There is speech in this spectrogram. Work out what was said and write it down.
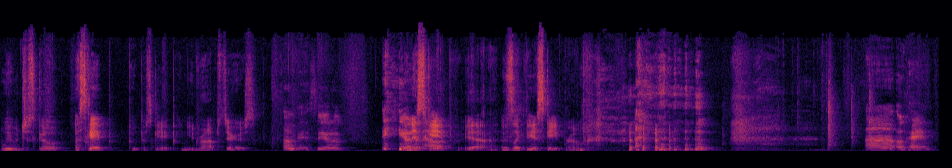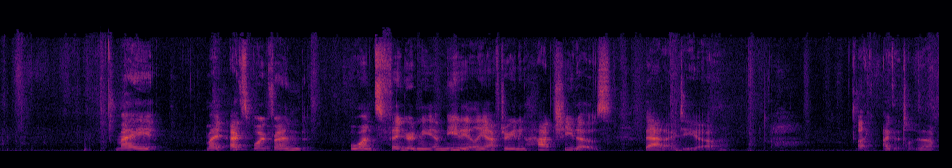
we would just go escape, poop escape, and you'd run upstairs. Okay, so you would have. An escape, yeah. It was like the escape room. Uh, okay. My my ex boyfriend once fingered me immediately after eating hot Cheetos. Bad idea. I, I could have told you that.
